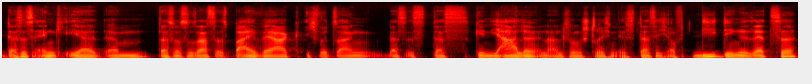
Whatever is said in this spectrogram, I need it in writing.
das ist eigentlich eher ähm, das, was du sagst, das Beiwerk. Ich würde sagen, das ist das Geniale, in Anführungsstrichen, ist, dass ich auf die Dinge setze,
